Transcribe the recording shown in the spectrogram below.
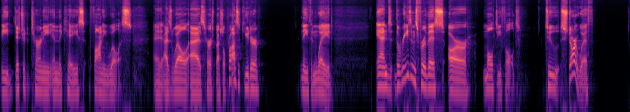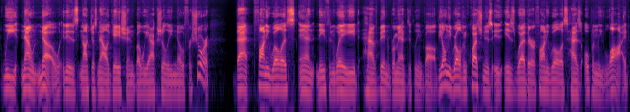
the district attorney in the case, Fani Willis, as well as her special prosecutor, Nathan Wade. And the reasons for this are multifold. To start with, we now know it is not just an allegation, but we actually know for sure that Fani Willis and Nathan Wade have been romantically involved. The only relevant question is, is, whether Fani Willis has openly lied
